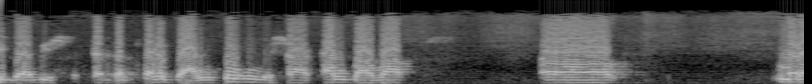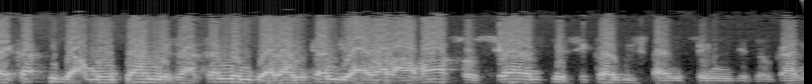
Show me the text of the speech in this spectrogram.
tidak bisa tetap tergantung. Misalkan bahwa eh, mereka tidak mudah misalkan menjalankan di awal-awal social and physical distancing gitu kan.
